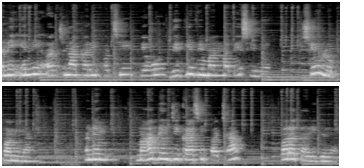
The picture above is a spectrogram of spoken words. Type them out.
અને એની અર્ચના કરી પછી તેઓ દિવ્ય વિમાનમાં બેસીને શિવલોક પામ્યા અને મહાદેવજી કાશી પાછા પરત આવી ગયા.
